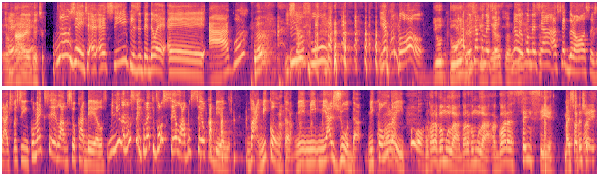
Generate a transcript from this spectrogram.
É, Ai, gente. Não, gente, é, é simples, entendeu? É, é água Hã? e shampoo. e acabou. YouTube. Eu já comecei. Não, eu comecei a, a, ser grossa já. Tipo assim, como é que você lava o seu cabelo? Menina, não sei. Como é que você lava o seu cabelo? Vai, me conta. Me, me, me ajuda. Me conta agora, aí. Porra. Agora vamos lá, agora vamos lá. Agora sem ser. Mas só deixa, ele,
